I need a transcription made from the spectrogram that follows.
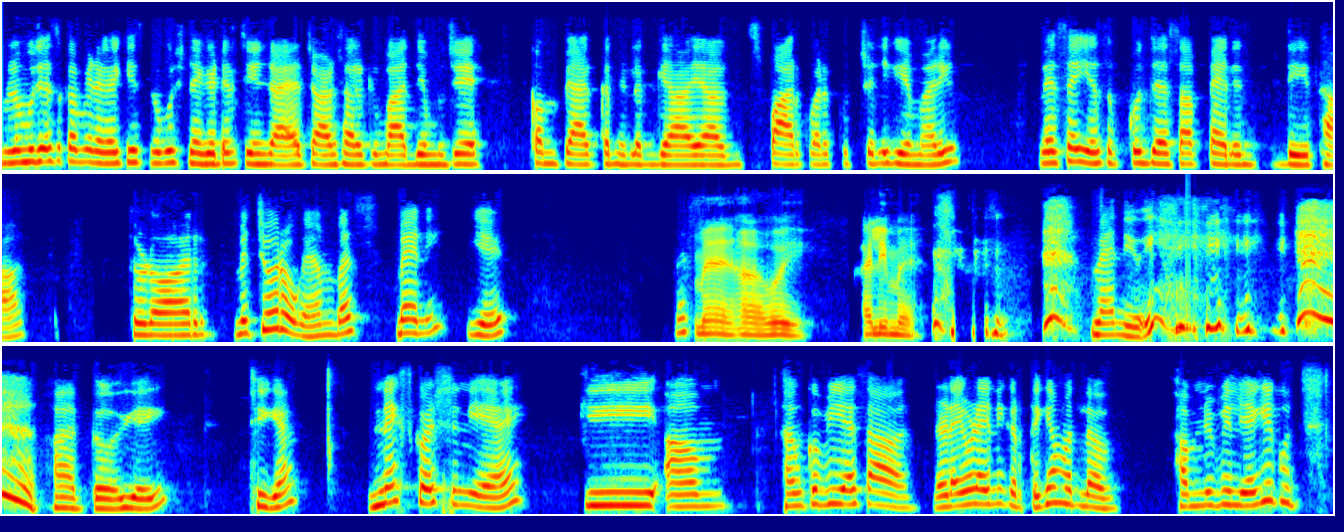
मतलब मुझे ऐसा कभी लगा कि इसमें कुछ नेगेटिव चेंज आया। चार साल के बाद ये मुझे कंपेयर करने लग गया या स्पार्क वार्क कुछ चली गई हमारी। वैसा ही है सब कुछ जैसा पहले डे था। थोड़ा और मेच्योर हो गए हम बस। मैं नहीं ये। बस। मैं हाँ वही। खाली मैं। मैं नहीं हुई। हाँ तो यही। ठीक है। नेक्स्ट क्वेश्चन ये है कि um, हम कभी ऐसा लड़ाई वड़ाई नहीं करते क्या? मतलब हमने भी लिया कि कुछ?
